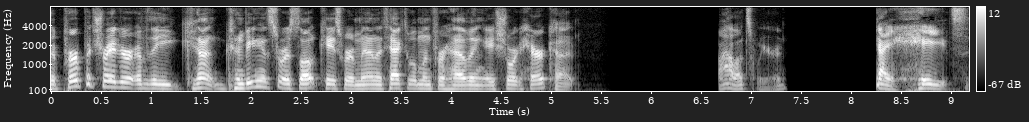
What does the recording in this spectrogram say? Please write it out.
The perpetrator of the con- convenience store assault case where a man attacked a woman for having a short haircut. Wow, that's weird guy hates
